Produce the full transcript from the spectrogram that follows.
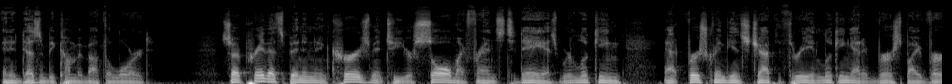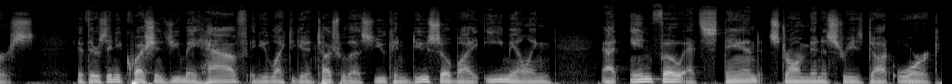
and it doesn't become about the Lord. So I pray that's been an encouragement to your soul, my friends, today as we're looking at 1 Corinthians chapter 3 and looking at it verse by verse. If there's any questions you may have and you'd like to get in touch with us, you can do so by emailing at info at standstrongministries.org.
